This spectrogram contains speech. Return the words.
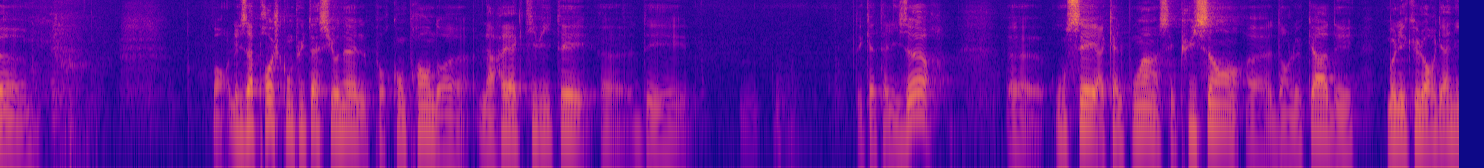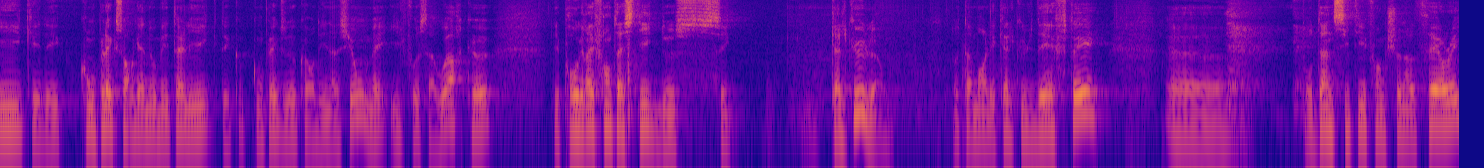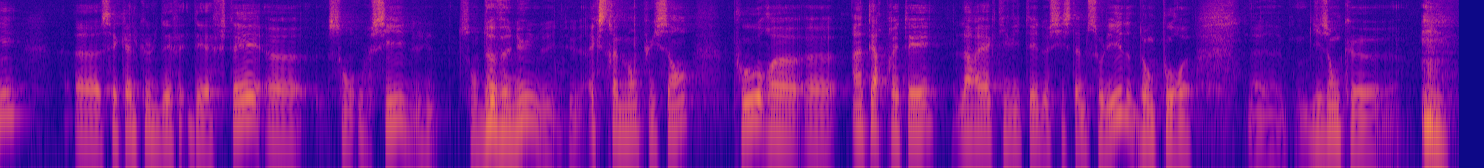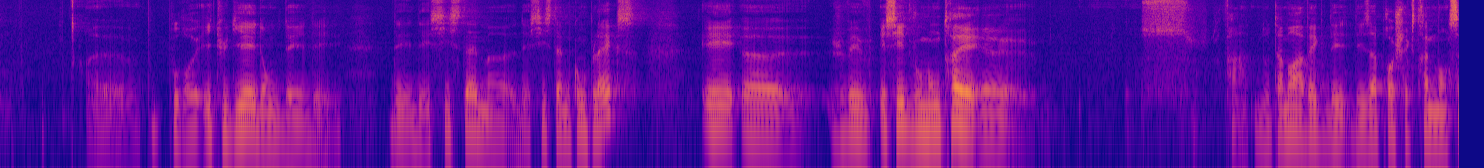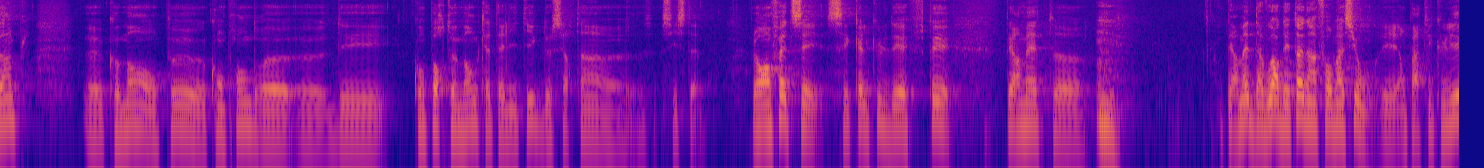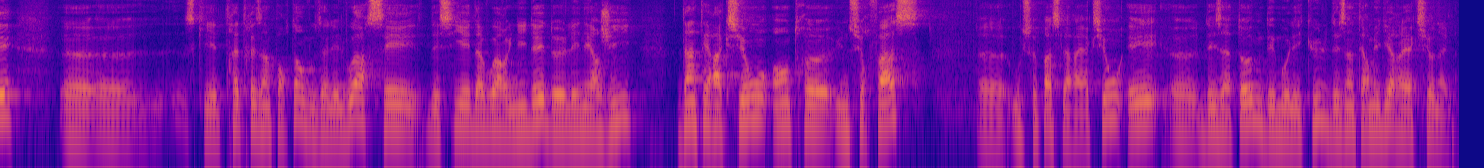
les approches computationnelles pour comprendre la réactivité euh, des, catalyseurs, euh, on sait à quel point c'est puissant euh, dans le cas des molécules organiques et des complexes organométalliques, des complexes de coordination, mais il faut savoir que les progrès fantastiques de ces calculs, notamment les calculs DFT, pour Density Functional Theory, ces calculs DFT sont aussi sont devenus extrêmement puissants pour interpréter la réactivité de systèmes solides. Donc pour, disons que pour étudier donc des, des, systèmes, des systèmes complexes. Et euh, je vais essayer de vous montrer, euh, enfin, notamment avec des, approches extrêmement simples, euh, comment on peut comprendre des comportements catalytiques de certains systèmes. Alors en fait, ces, calculs DFT permettent, permettent d'avoir des tas d'informations, et en particulier, ce qui est très très important, vous allez le voir, c'est d'essayer d'avoir une idée de l'énergie d'interaction entre une surface euh, où se passe la réaction et euh, des atomes, des molécules, des intermédiaires réactionnels.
